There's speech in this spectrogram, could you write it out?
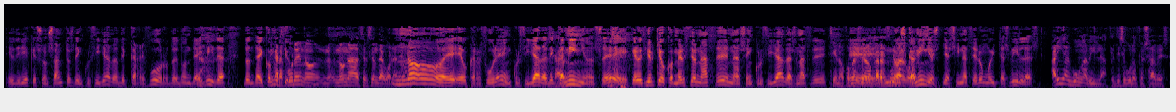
Eu diría que son santos de encrucillada, de Carrefour, de donde hai vida, donde hai comercio. Carrefour non no, no na acepción de agora, non? No, é, é o Carrefour é encrucillada de claro. camiños, eh? quero dicir que o comercio nace nas encrucilladas, nace sí, no, comercio eh, no Carrefour, nos camiños, sí. e así naceron moitas vilas. Hai algunha vila, que ti seguro que o sabes,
